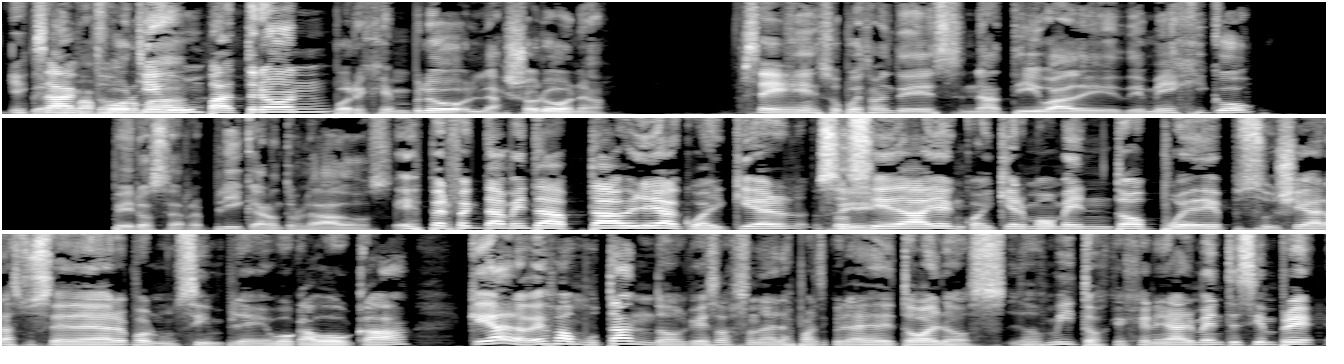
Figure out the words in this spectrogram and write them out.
De la misma Exacto. forma, Tiene un patrón. por ejemplo, la Llorona, Sí. que supuestamente es nativa de, de México, pero se replica en otros lados. Es perfectamente adaptable a cualquier Sí. sociedad y en cualquier momento puede llegar a suceder por un simple boca a boca, que a la vez va mutando, que esa es una de las particularidades de todos los, los mitos, que generalmente siempre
